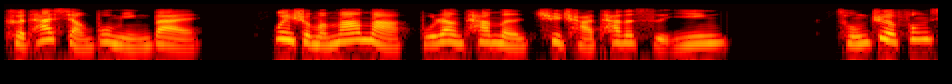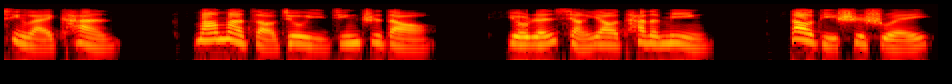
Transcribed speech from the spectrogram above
可他想不明白，为什么妈妈不让他们去查他的死因？从这封信来看，妈妈早就已经知道有人想要他的命。到底是谁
